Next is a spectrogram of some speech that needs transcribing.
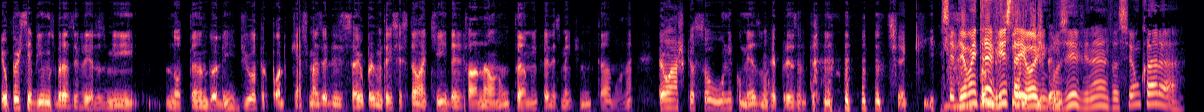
Eu percebi uns brasileiros me notando ali de outro podcast, mas eles aí eu perguntei, vocês estão aqui? Daí eles falaram, não, não estamos, infelizmente não estamos, né? Então eu acho que eu sou o único mesmo representante aqui. Você deu uma entrevista aí hoje, inclusive, né? Você é um cara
